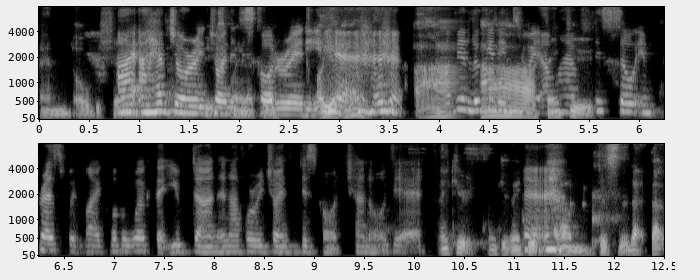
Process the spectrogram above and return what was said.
and I'll be sharing. I, I have already joined the Discord already. Oh, you yeah. have? I've been looking into Ah, it. I'm have so impressed with like all the work that you've done, and I've already joined the Discord channel. Yeah. Thank you, thank you, thank you. Yeah. Um, that that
